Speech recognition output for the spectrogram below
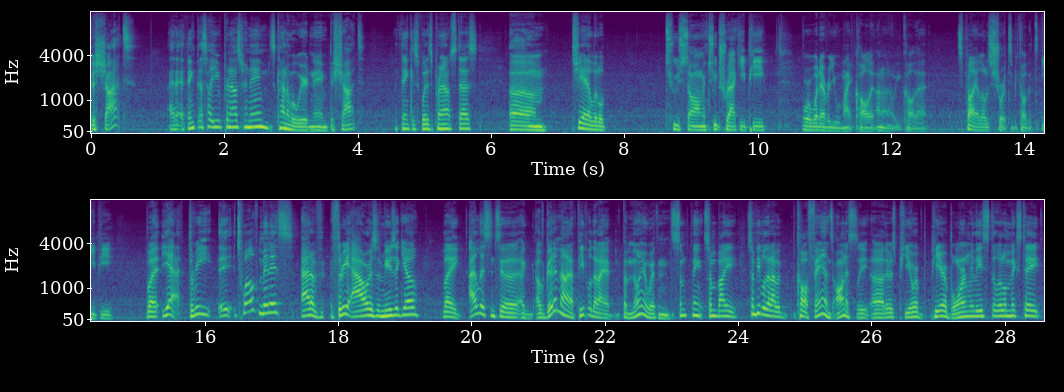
Bishat, I, I think that's how you pronounce her name. It's kind of a weird name. Bishat, I think is what it's pronounced as. Um, she had a little two-song, two-track EP, or whatever you might call it. I don't know what you call that. It's probably a little short to be called an EP. But yeah, three, uh, 12 minutes out of three hours of music, yo. Like I listened to a, a good amount of people that I am familiar with, and something, somebody, some people that I would call fans. Honestly, uh, there was Pierre Pierre Bourne released a little mixtape.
